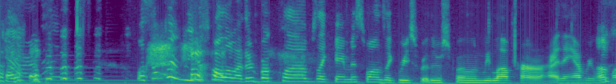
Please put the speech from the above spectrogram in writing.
okay. Well, sometimes we just follow other book clubs, like famous ones, like Reese Witherspoon. We love her. I think everyone Okay.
